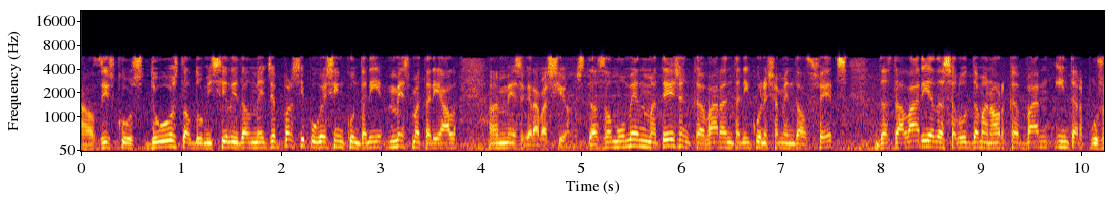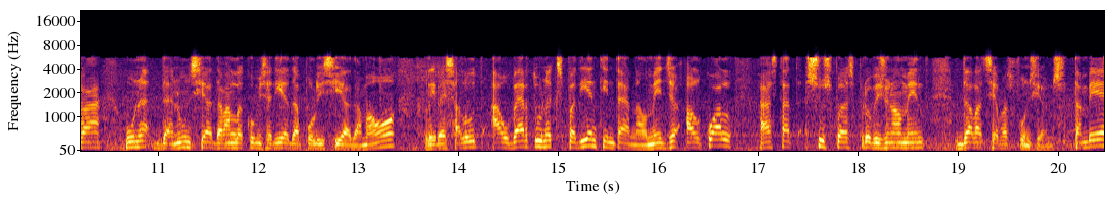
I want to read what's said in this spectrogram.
als discos durs del domicili del metge per si poguessin contenir més material amb més gravacions. Des del moment mateix en què varen tenir coneixement dels fets, des de l'àrea de salut de Menorca van interposar una denúncia davant la comissaria de policia de Maó. L'IB Salut ha obert un expedient intern al metge, el qual ha estat suspès provisionalment de les seves funcions. També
